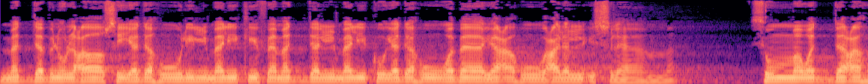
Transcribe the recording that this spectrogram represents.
مد ابن العاص يده للملك فمد الملك يده وبايعه على الإسلام. ثم ودعه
